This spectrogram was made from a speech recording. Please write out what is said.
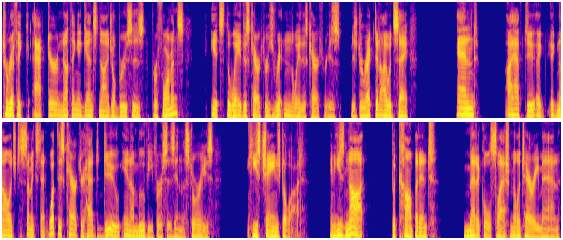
terrific actor, nothing against Nigel Bruce's performance. It's the way this character is written, the way this character is is directed, I would say. And I have to acknowledge to some extent what this character had to do in a movie versus in the stories. He's changed a lot. And he's not the competent medical slash military man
